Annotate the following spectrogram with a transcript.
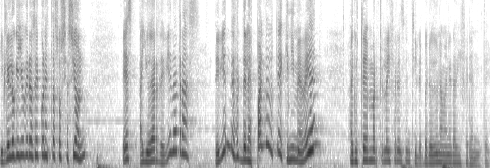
¿Y qué es lo que yo quiero hacer con esta asociación? Es ayudar de bien atrás, de bien de, de la espalda de ustedes, que ni me vean, a que ustedes marquen la diferencia en Chile, pero de una manera diferente.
